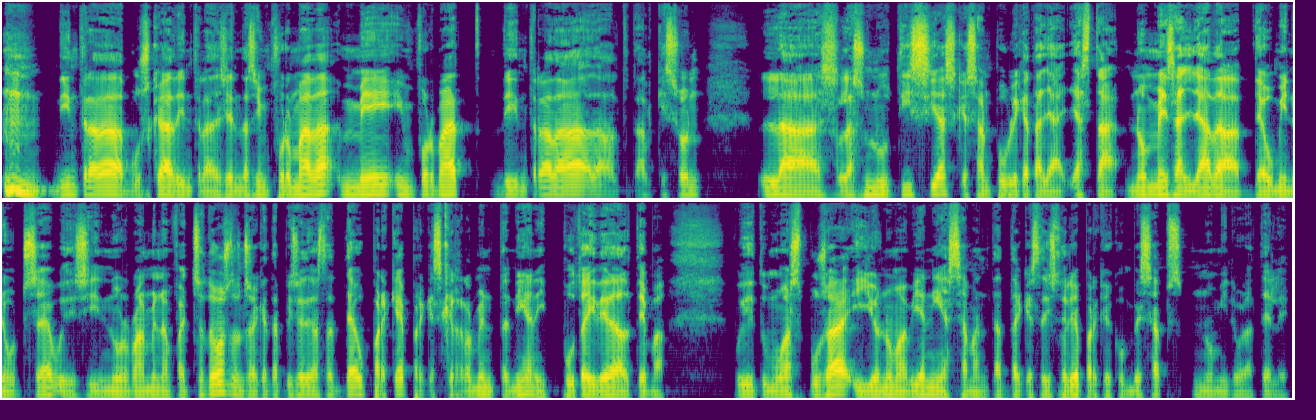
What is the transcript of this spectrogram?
dintre de buscar dintre de gent desinformada, m'he informat dintre de, de, del que són les, les notícies que s'han publicat allà. Ja està, no més enllà de 10 minuts. Eh? Vull dir, si normalment en faig dos, doncs aquest episodi ha estat 10. Per què? Perquè és que realment tenia ni puta idea del tema. Vull dir, tu m'ho vas posar i jo no m'havia ni assabentat d'aquesta història perquè, com bé saps, no miro la tele.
